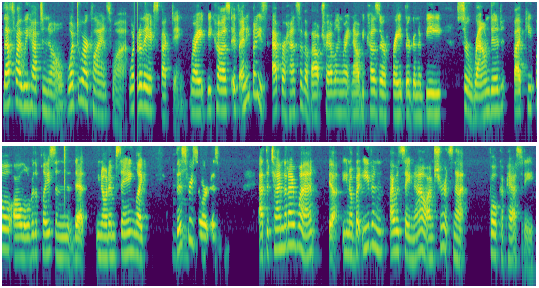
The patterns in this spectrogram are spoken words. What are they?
that's why we have to know what do our clients want what are they expecting right because if anybody's apprehensive about traveling right now because they're afraid they're going to be surrounded by people all over the place and that you know what i'm saying like mm-hmm. this resort is at the time that i went you know but even i would say now i'm sure it's not full capacity.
